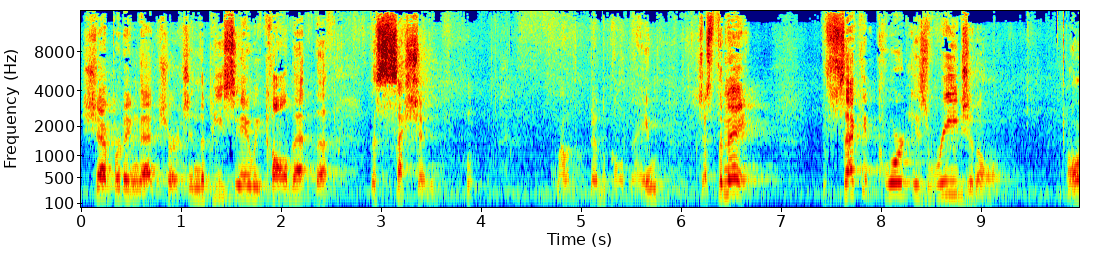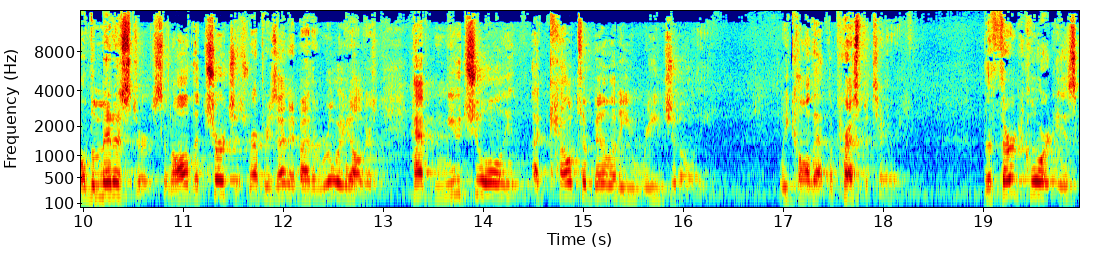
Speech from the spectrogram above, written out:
shepherding that church. In the PCA, we call that the, the session. Not a biblical name, just the name. The second court is regional. All the ministers and all the churches represented by the ruling elders have mutual accountability regionally. We call that the presbytery. The third court is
